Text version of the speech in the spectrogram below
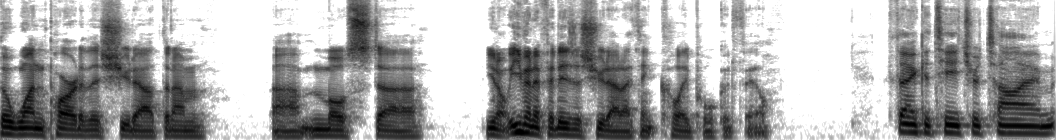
the one part of this shootout that I'm uh, most, uh, you know, even if it is a shootout, I think Claypool could fail. Thank a teacher time.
